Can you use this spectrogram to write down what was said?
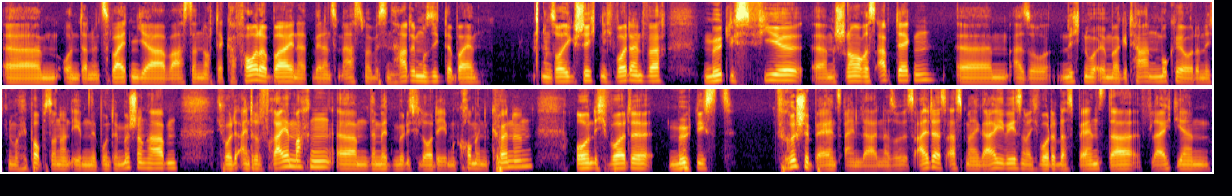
Ähm, und dann im zweiten Jahr war es dann noch der KV dabei. Dann hatten wir dann zum ersten Mal ein bisschen harte Musik dabei und solche Geschichten. Ich wollte einfach möglichst viel ähm, Genres abdecken. Ähm, also nicht nur immer Gitarrenmucke oder nicht nur Hip-Hop, sondern eben eine bunte Mischung haben. Ich wollte Eintritt frei machen, ähm, damit möglichst viele Leute eben kommen können. Und ich wollte möglichst frische Bands einladen. Also das Alter ist erstmal egal gewesen, aber ich wollte, dass Bands da vielleicht ihren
